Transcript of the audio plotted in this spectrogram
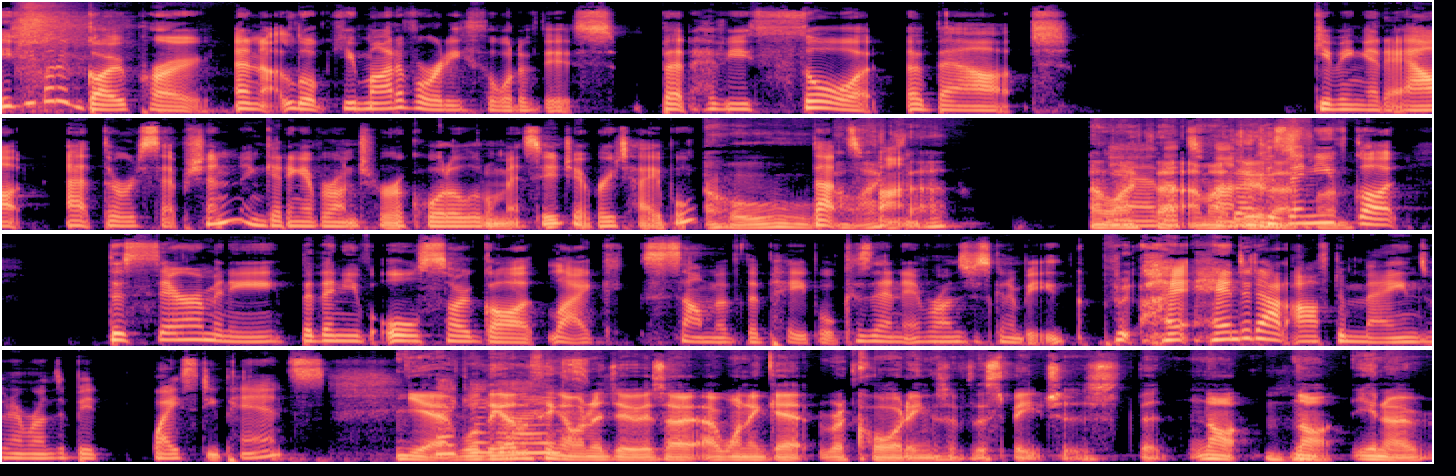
If you've got a GoPro, and look, you might have already thought of this, but have you thought about giving it out at the reception and getting everyone to record a little message every table? Oh, That's I like fun. that. I like yeah, that. that's I might fun do because that. then one. you've got the ceremony, but then you've also got like some of the people because then everyone's just going to be handed out after mains when everyone's a bit wasty pants. Yeah, Like, well, hey, the other thing I want to do is I, I want to get recordings of the speeches, but not mm-hmm. not you know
